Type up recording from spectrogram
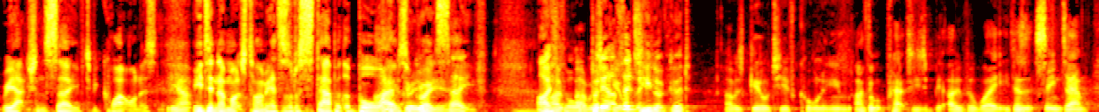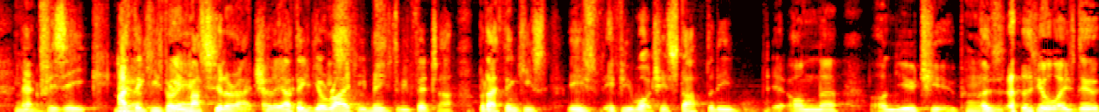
reaction save. To be quite honest, Yeah. he didn't have much time. He had to sort of stab at the ball. and I it was a great with you. save. I, I- thought, I was but I think guilty he looked good. I was guilty of calling him. I thought perhaps he's a bit overweight. He doesn't seem to have that physique. I think he's very Yeah. muscular. Actually, I think you're right. He needs to be fitter, but I think he's he's. If you watch his stuff that he on uh, on YouTube, hmm. as, as you always do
